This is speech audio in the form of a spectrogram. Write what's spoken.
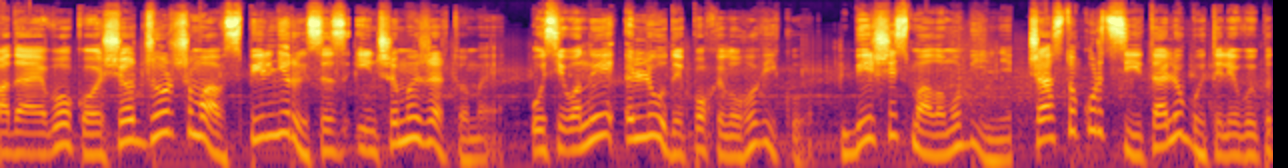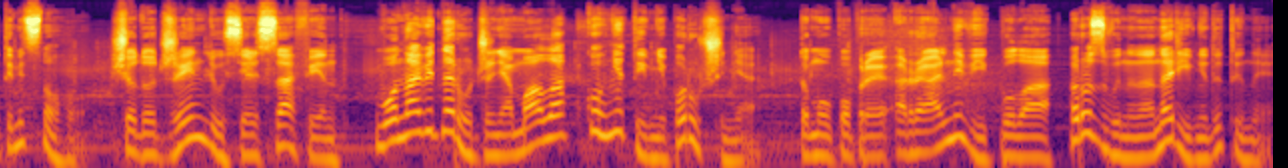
Падає в око, що Джордж мав спільні риси з іншими жертвами. Усі вони люди похилого віку. Більшість маломобільні, часто курці та любителі випити міцного. Щодо Джейн Люсіль Сафін, вона від народження мала когнітивні порушення. Тому, попри реальний вік, була розвинена на рівні дитини.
